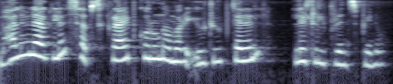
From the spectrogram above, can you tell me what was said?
ভালো লাগলে সাবস্ক্রাইব করুন আমার YouTube channel little prince Pino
